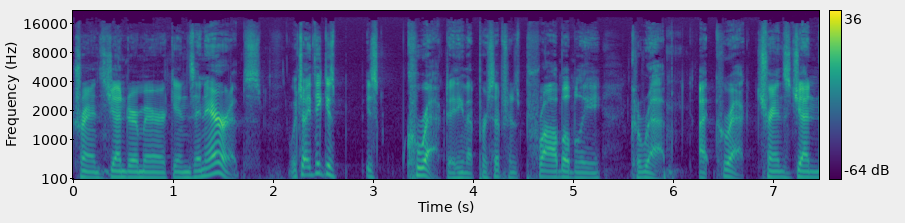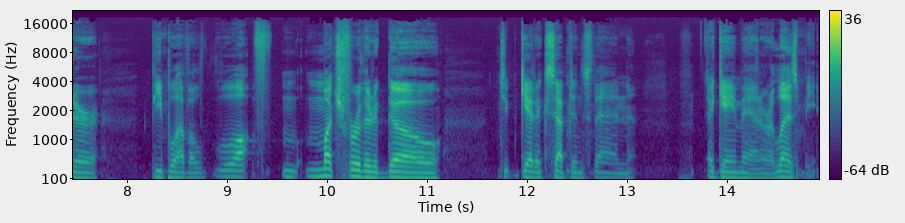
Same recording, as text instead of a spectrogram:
transgender Americans, and Arabs, which I think is is correct. I think that perception is probably correct. Uh, correct. Transgender people have a lot, much further to go to get acceptance than a gay man or a lesbian.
